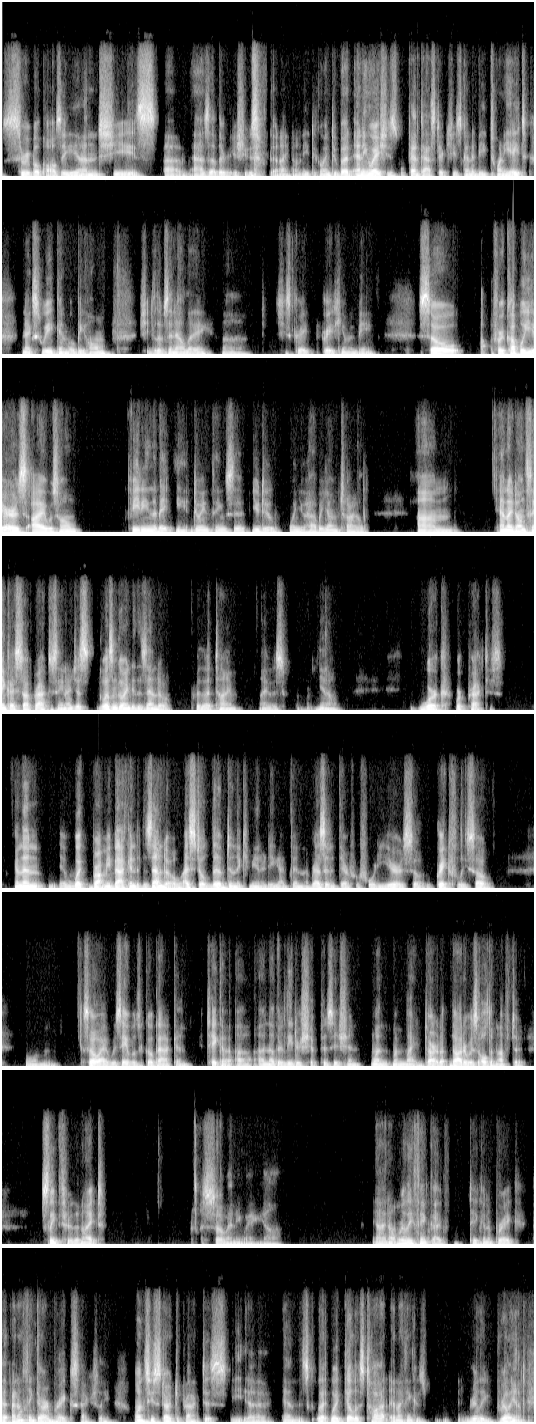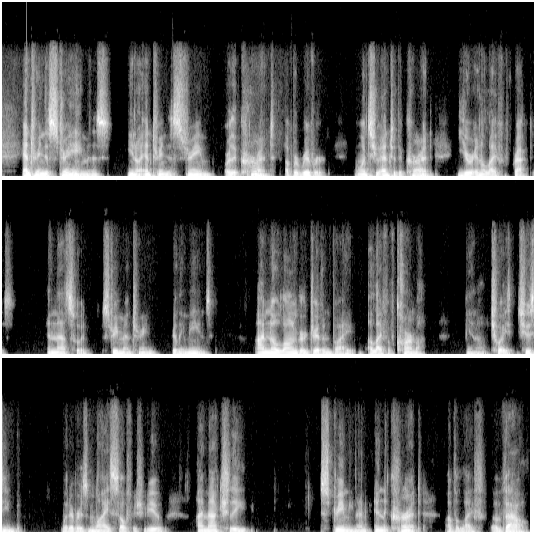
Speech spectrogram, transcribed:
cerebral palsy, and she's um, has other issues that I don't need to go into. But anyway, she's fantastic. She's going to be 28 next week, and we'll be home. She lives in LA. Uh, she's great, great human being. So uh, for a couple years, I was home feeding the baby and doing things that you do when you have a young child. Um, and I don't think I stopped practicing. I just wasn't going to the Zendo for that time. I was, you know, work, work practice. And then what brought me back into the Zendo, I still lived in the community. I've been a resident there for 40 years, so gratefully so. Um, so I was able to go back and take a, a, another leadership position when, when my daughter, daughter was old enough to sleep through the night. So anyway, yeah. Yeah, I don't really think I've taken a break. I don't think there are breaks actually. Once you start to practice, uh, and it's like what Gil has taught, and I think is really brilliant. Entering the stream is, you know, entering the stream or the current of a river. And once you enter the current, you're in a life of practice, and that's what stream entering really means. I'm no longer driven by a life of karma, you know, choice choosing whatever is my selfish view. I'm actually streaming, I'm in the current of a life of vow,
